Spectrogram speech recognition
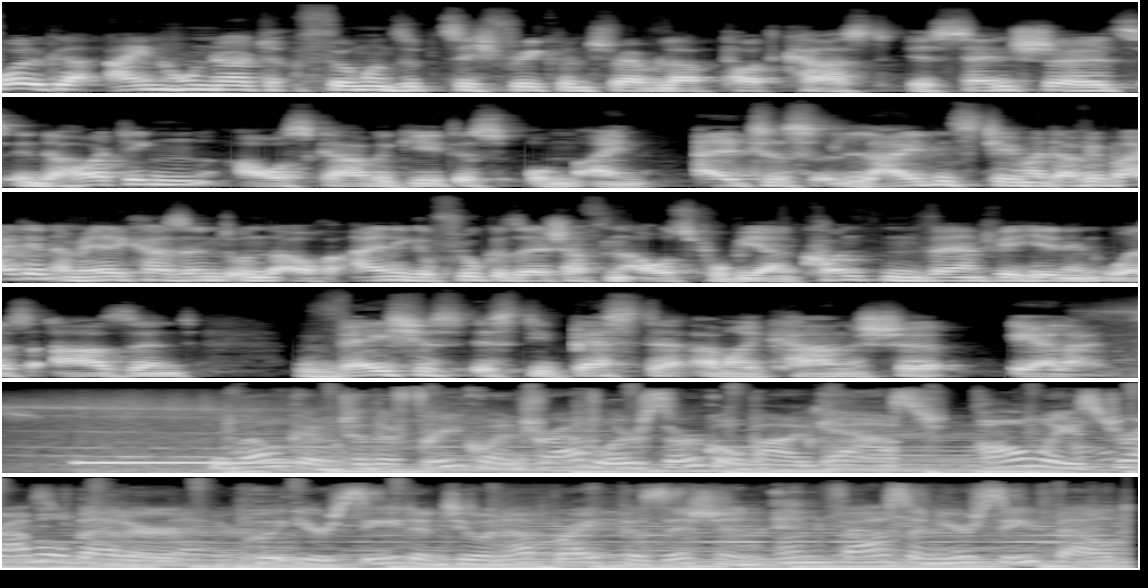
Folge 175 Frequent Traveler Podcast Essentials. In der heutigen Ausgabe geht es um ein altes Leidensthema. Da wir beide in Amerika sind und auch einige Fluggesellschaften ausprobieren konnten, während wir hier in den USA sind, welches ist die beste amerikanische Airlines? Welcome to the Frequent Traveler Circle podcast. Always travel better. Put your seat into an upright position and fasten your seatbelt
